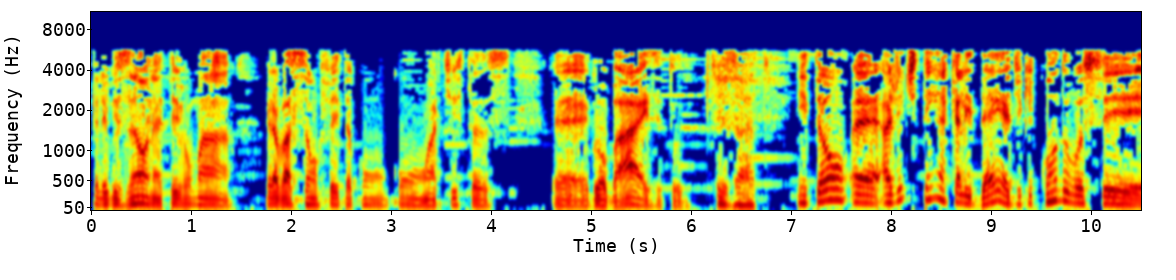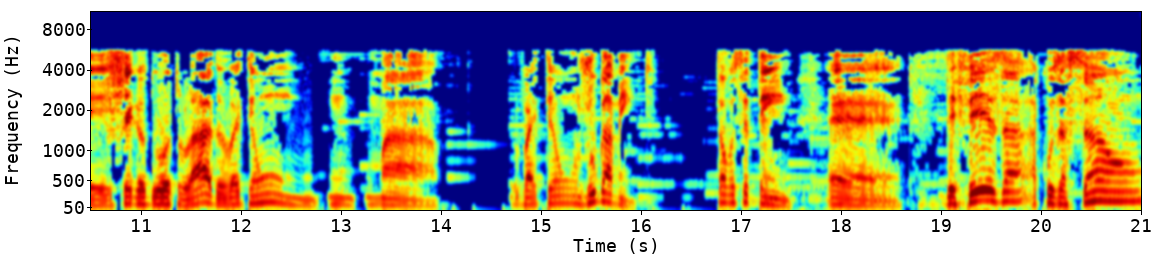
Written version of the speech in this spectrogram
televisão, né? Teve uma gravação feita com, com artistas é, globais e tudo. Exato. Então, é, a gente tem aquela ideia de que quando você chega do outro lado, vai ter um, um uma, vai ter um julgamento. Então você tem é, defesa, acusação,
